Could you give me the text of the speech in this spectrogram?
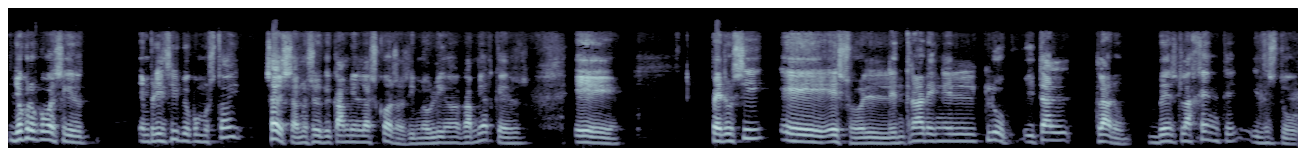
yo creo que voy a seguir en principio como estoy, ¿sabes? A no ser que cambien las cosas y me obligan a cambiar, que es. eh, pero sí, eh, eso, el entrar en el club y tal, claro, ves la gente y dices tú,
